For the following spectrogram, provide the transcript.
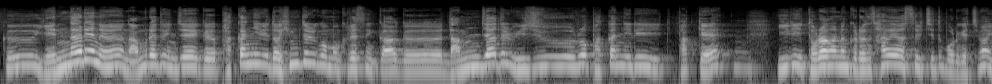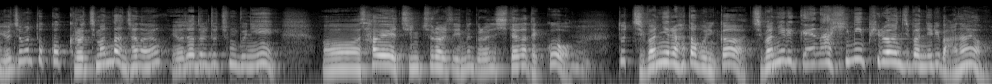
그 옛날에는 아무래도 이제 그 바깥 일이 더 힘들고 뭐 그랬으니까 그 남자들 위주로 바깥 일이 밖에 일이 돌아가는 그런 사회였을지도 모르겠지만 요즘은 또 꼭 그렇지만도 않잖아요. 여자들도 충분히 어 사회에 진출할 수 있는 그런 시대가 됐고 또 집안일을 하다 보니까 집안일이 꽤나 힘이 필요한 집안일이 많아요.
